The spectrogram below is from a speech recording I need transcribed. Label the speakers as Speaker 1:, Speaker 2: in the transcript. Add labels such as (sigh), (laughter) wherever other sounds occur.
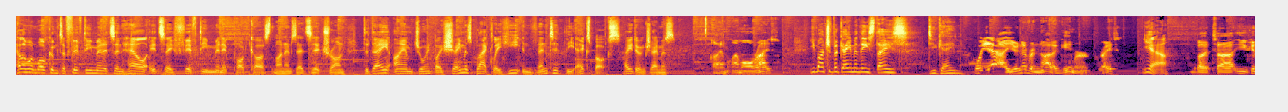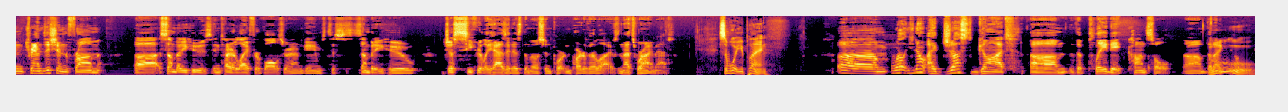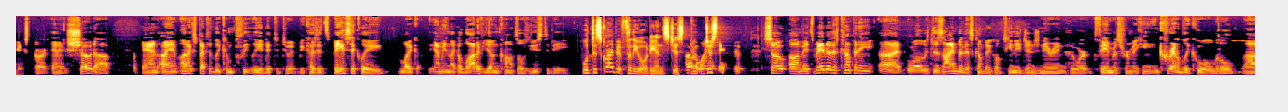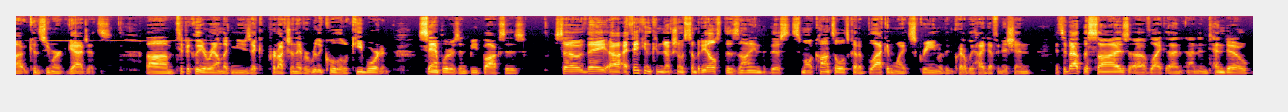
Speaker 1: Hello and welcome to 15 Minutes in Hell. It's a 15 minute podcast. My name's Ed Zitron. Today I am joined by Seamus Blackley. He invented the Xbox. How you doing, Seamus?
Speaker 2: I'm I'm all right.
Speaker 1: You much of a gamer these days? Do you game?
Speaker 2: Well, yeah, you're never not a gamer, right?
Speaker 1: Yeah.
Speaker 2: But uh, you can transition from uh, somebody whose entire life revolves around games to somebody who just secretly has it as the most important part of their lives, and that's where I'm at.
Speaker 1: So, what are you playing?
Speaker 2: Um, well, you know, I just got um, the Playdate console um, that
Speaker 1: Ooh.
Speaker 2: I Kickstart, and it showed up, and I am unexpectedly completely addicted to it because it's basically like I mean, like a lot of young consoles used to be.
Speaker 1: Well, describe it for the audience. Just,
Speaker 2: Oh, well,
Speaker 1: just
Speaker 2: okay. So um, it's made by this company. Uh, well, it was designed by this company called Teenage Engineering, who are famous for making incredibly cool little uh, consumer gadgets. Um, typically around like music production, they have a really cool little keyboard and samplers and beatboxes. So they, uh, I think, in conjunction with somebody else, designed this small console. It's got a black and white screen with incredibly high definition. It's about the size of like a, a Nintendo,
